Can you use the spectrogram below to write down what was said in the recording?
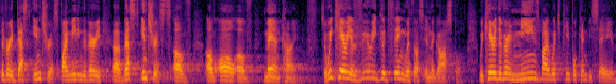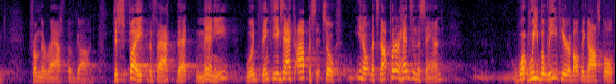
the very best interests, by meeting the very uh, best interests of, of all of mankind. So we carry a very good thing with us in the gospel. We carry the very means by which people can be saved from the wrath of God, despite the fact that many would think the exact opposite. So, you know, let's not put our heads in the sand. What we believe here about the gospel,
